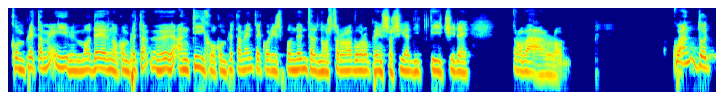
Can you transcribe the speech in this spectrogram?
completamente moderno, completa, eh, antico, completamente corrispondente al nostro lavoro, penso sia difficile trovarlo. Quando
